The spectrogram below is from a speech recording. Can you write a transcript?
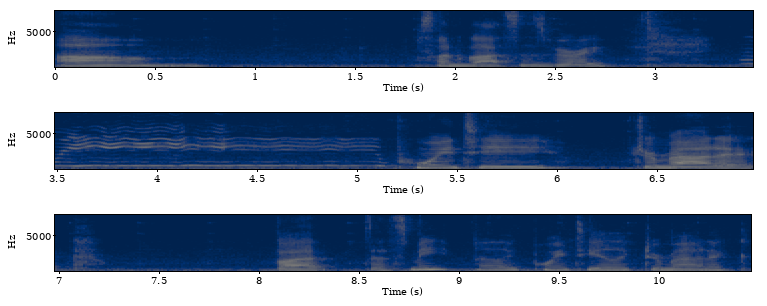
Um, sunglasses, very pointy, dramatic, but that's me. I like pointy, I like dramatic.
